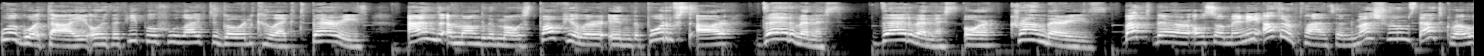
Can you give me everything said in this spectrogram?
Ogotāji, or the people who like to go and collect berries and among the most popular in the purvs are dzērvenes, dzērvenes or cranberries. But there are also many other plants and mushrooms that grow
